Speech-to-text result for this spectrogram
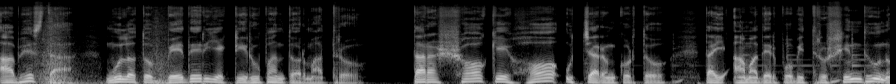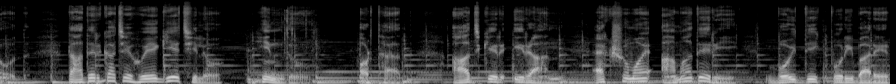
আভেস্তা মূলত বেদেরই একটি রূপান্তর মাত্র। তারা স কে হ উচ্চারণ করত, তাই আমাদের পবিত্র সিন্ধু নদ তাদের কাছে হয়ে গিয়েছিল হিন্দু। অর্থাৎ আজকের ইরান একসময় আমাদেরই বৈদিক পরিবারের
